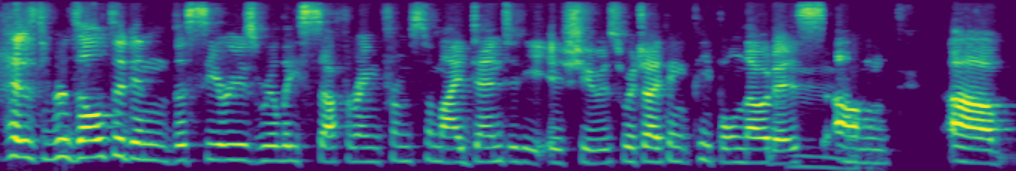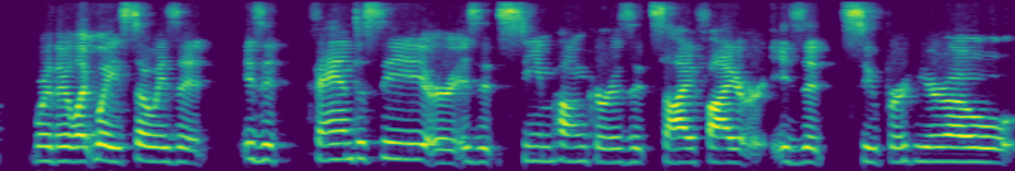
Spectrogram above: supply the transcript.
It has resulted in the series really suffering from some identity issues which i think people notice mm. um, uh, where they're like wait so is it is it fantasy or is it steampunk or is it sci-fi or is it superhero?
